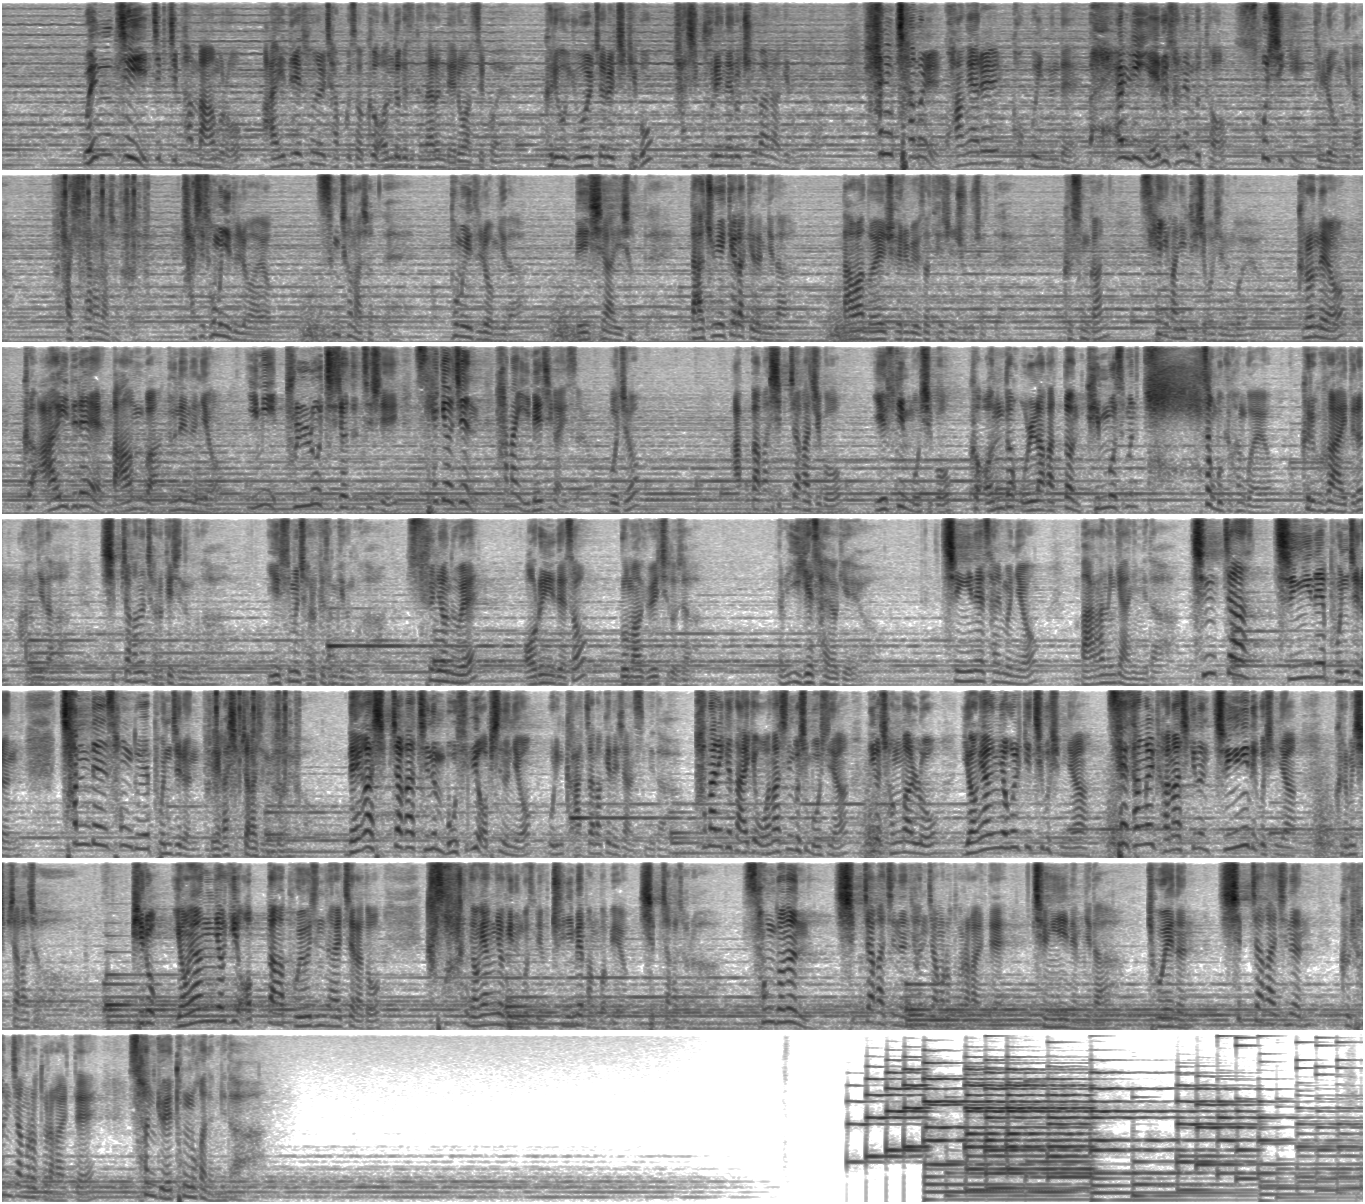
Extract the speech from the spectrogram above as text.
왠지 찝찝한 마음으로 아이들의 손을 잡고서 그 언덕에서 그날은 내려왔을 거예요. 그리고 6월절을 지키고 다시 구레네로 출발을 하게 됩니다. 한참을 광야를 걷고 있는데 멀리 예루살렘부터 소식이 들려옵니다. 다시 살아나셨대. 다시 소문이 들려와요. 승천하셨대. 소문이 들려옵니다. 메시아이셨대. 나중에 깨닫게 됩니다. 나와 너의 죄를 위해서 대신 죽으셨대. 그 순간 세계관이 뒤집어지는 거예요. 그런데요, 그 아이들의 마음과 눈에는요 이미 불로 지져듯이 새겨진 하나 이미지가 있어요. 뭐죠? 아빠가 십자 가 지고 예수님 모시고 그 언덕 올라갔던 뒷모습은 계속 목격한 거예요. 그리고 그 아이들은 압니다. 십자가는 저렇게 지는구나. 예수님은 저렇게 섬기는구나. 수년 후에 어른이 돼서 로마 교회 지도자. 이게 사역이에요. 증인의 삶은요 말하는 게 아닙니다. 진짜 증인의 본질은 참된 성도의 본질은 내가 십자가 지는 거예요. 내가 십자가 지는 모습이 없이는요, 우린 가짜밖에 되지 않습니다. 하나님께서 나에게 원하시는 것이 무엇이냐? 네가 정말로 영향력을 끼치고 싶냐? 세상을 변화시키는 증인이 되고 싶냐? 그러면 십자가죠. 비록 영향력이 없다 보여진다 할지라도 가장 영향력 있는 것은요, 주님의 방법이에요. 십자가져라. 성도는 십자가 지는 현장으로 돌아갈 때 증인이 됩니다. 교회는 십자가 지는 그 현장으로 돌아갈 때 선교의 통로가 됩니다.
